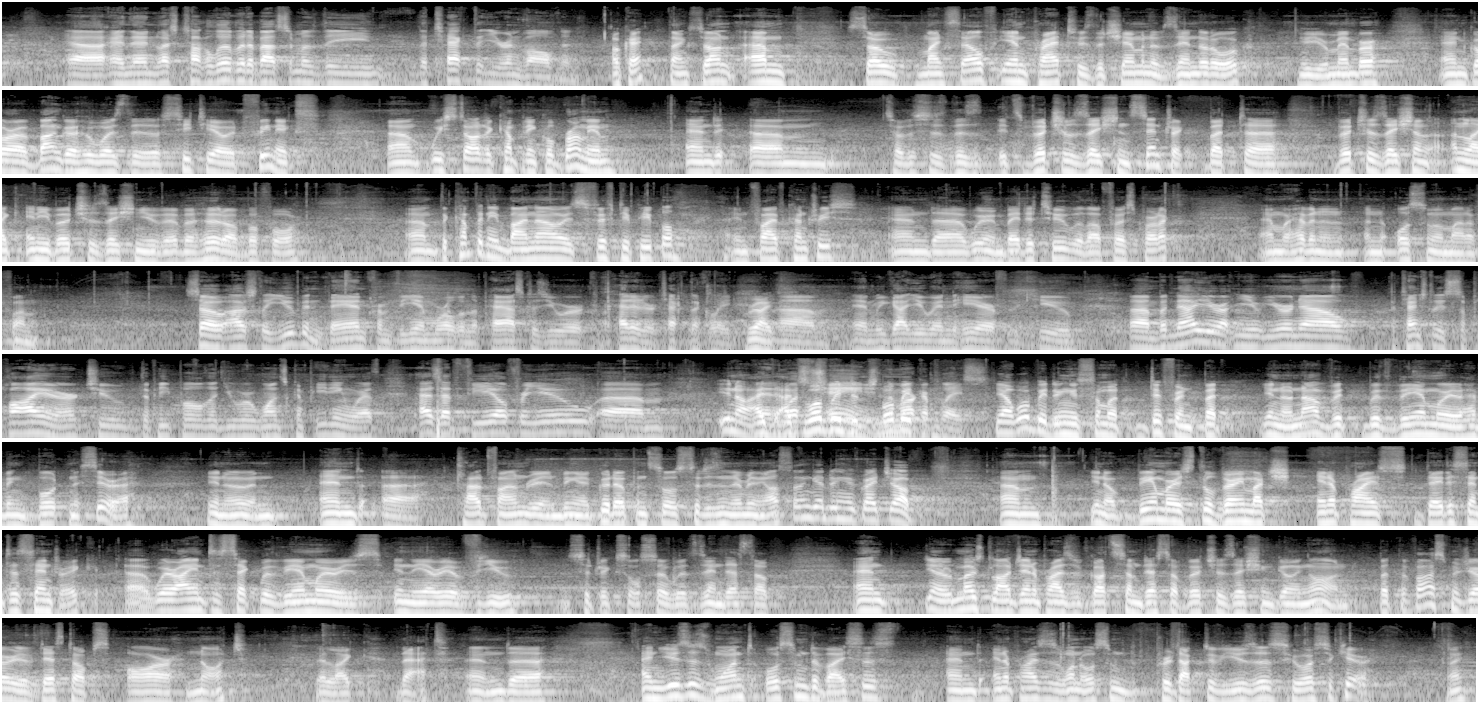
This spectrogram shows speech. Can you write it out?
uh, and then let's talk a little bit about some of the, the tech that you're involved in. Okay, thanks John. Um, so myself, Ian Pratt, who's the chairman of Xen.org, who you remember, and Gaurav Banga, who was the CTO at Phoenix, um, we started a company called Bromium, and um, so this is, this, it's virtualization centric, but uh, virtualization unlike any virtualization you've ever heard of before. Um, the company by now is 50 people in five countries, and uh, we're in beta two with our first product, and we're having an, an awesome amount of fun. So obviously you've been banned from VMworld in the past because you were a competitor technically. Right. Um, and we got you in here for the Cube. Um, but now you're, you- you're now potentially a supplier to the people that you were once competing with. How does that feel for you? Um, You know, I, I, what's what we in what the we- marketplace? Yeah, what we're doing is somewhat different, but you know, now with, with VMware having bought Nicira, you know, and and uh, Cloud Foundry and being a good open source citizen and everything else, I think they're doing a great job. Um, you know, VMware is still very much enterprise data center centric. Uh, where I intersect with VMware is in the area of View, Citrix also with XenDesktop. And you know, most large enterprises have got some desktop virtualization going on, but the vast majority of desktops are not. They're like that. And, uh, and users want awesome devices, and enterprises want awesome, productive users who are secure, right?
